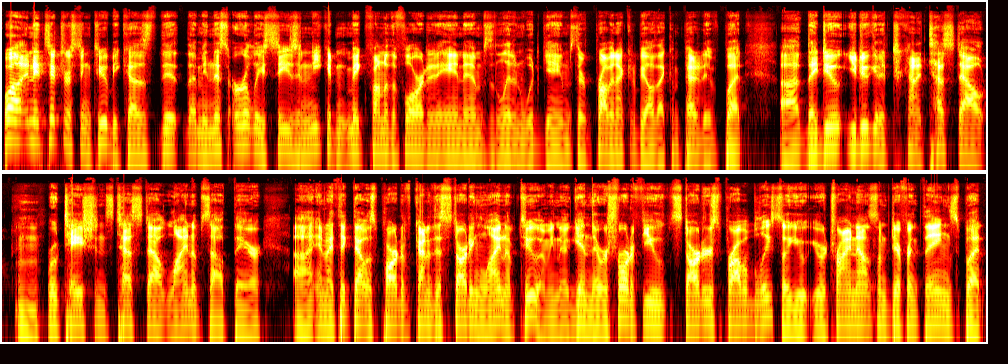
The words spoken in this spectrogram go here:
Well, and it's interesting too because the, I mean, this early season, you can make fun of the Florida A and M's and Lindenwood games. They're probably not going to be all that competitive, but uh, they do. You do get to kind of test out rotations, test out lineups out there, uh, and I think that was part of kind of the starting lineup too. I mean, again, they were short a few starters probably, so you you were trying out some different things, but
